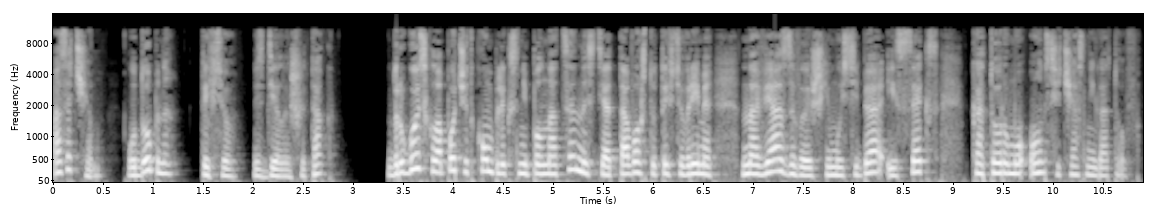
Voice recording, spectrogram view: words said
А зачем? Удобно. Ты все сделаешь и так. Другой схлопочет комплекс неполноценности от того, что ты все время навязываешь ему себя и секс, к которому он сейчас не готов.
